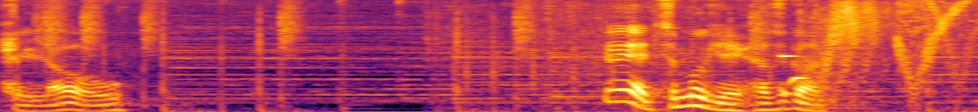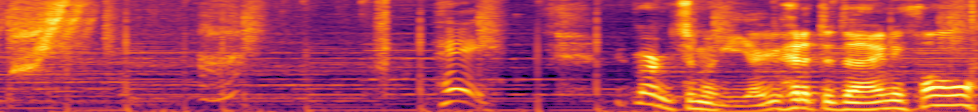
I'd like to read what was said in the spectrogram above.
Hello? Hey, Tsumugi. How's it going? Hey. Good morning, Tsumugi. Are you headed to the dining hall?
